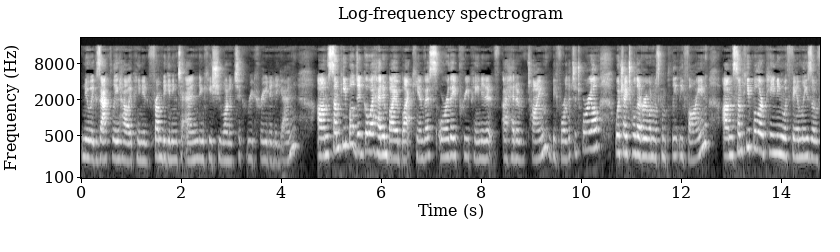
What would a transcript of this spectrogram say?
knew exactly how I painted from beginning to end in case you wanted to recreate it again. Um, some people did go ahead and buy a black canvas or they pre-painted it ahead of time before the tutorial, which I told everyone was completely fine. Um, some people are painting with families of,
